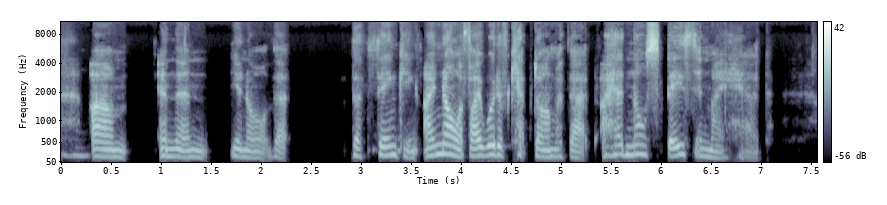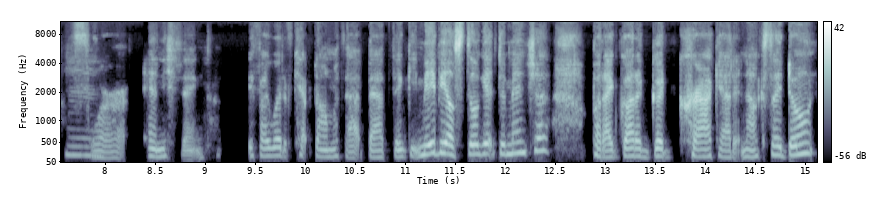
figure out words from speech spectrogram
Mm-hmm. Um, and then you know that the thinking. I know if i would have kept on with that i had no space in my head mm. for anything. If i would have kept on with that bad thinking maybe i'll still get dementia but I've got a good crack at it now because i don't.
